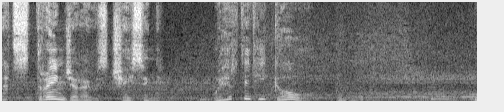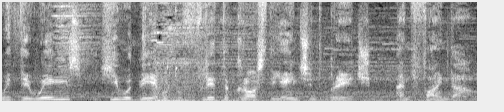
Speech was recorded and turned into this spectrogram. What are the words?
That stranger I was chasing, where did he go? With the wings, he would be able to flit across the ancient bridge and find out.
